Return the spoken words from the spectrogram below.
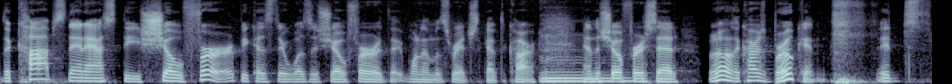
the cops then asked the chauffeur because there was a chauffeur that one of them was rich that got the car, and the chauffeur said, "No, the car's broken. It's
